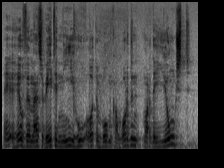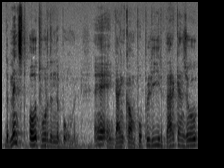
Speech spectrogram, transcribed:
hè, heel veel mensen weten niet hoe oud een boom kan worden, maar de jongst, de minst oud wordende bomen. hè, ik denk aan populier, berk en zo.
